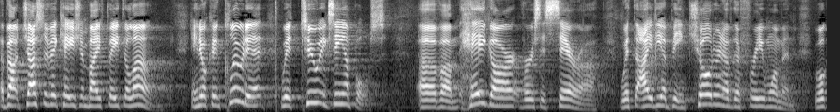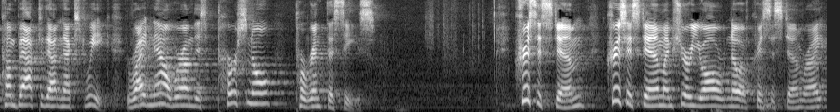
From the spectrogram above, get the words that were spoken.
about justification by faith alone. And he'll conclude it with two examples of um, Hagar versus Sarah, with the idea of being children of the free woman. We'll come back to that next week. Right now, we're on this personal parentheses. Chrysostom Chrysostom, I'm sure you all know of Chrysostom, right?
